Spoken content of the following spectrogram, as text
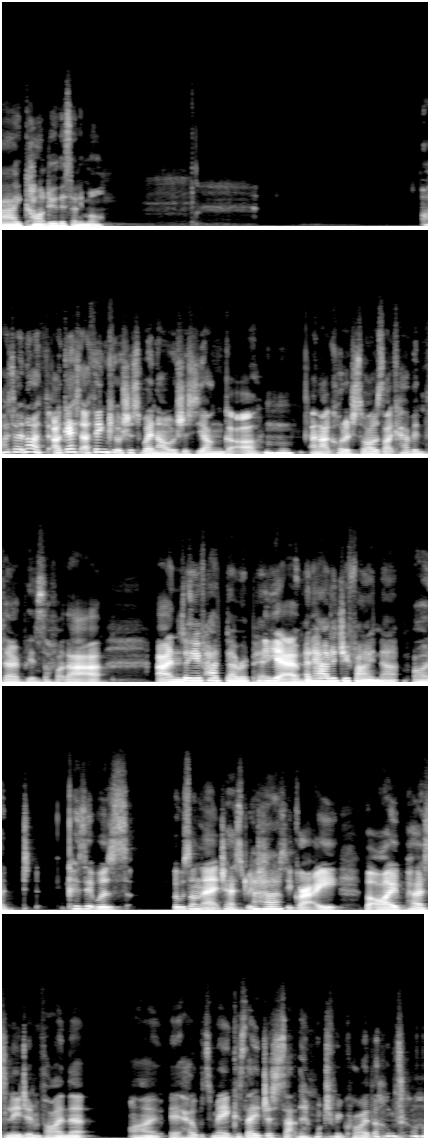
I can't do this anymore? I don't know. I, th- I guess I think it was just when I was just younger and at college, so I was like having therapy and stuff like that. And So you've had therapy, Yeah. And how did you find that? I because it was it was on the NHS, which Uh-huh. is obviously great, but I personally didn't find that I it helped me because they just sat there and watched me cry the whole time.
